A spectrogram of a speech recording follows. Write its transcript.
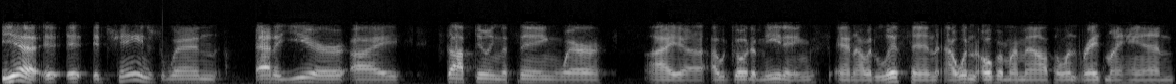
Yeah, it, it, it changed when at a year, I stopped doing the thing where I uh, I would go to meetings and I would listen. I wouldn't open my mouth. I wouldn't raise my hand.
